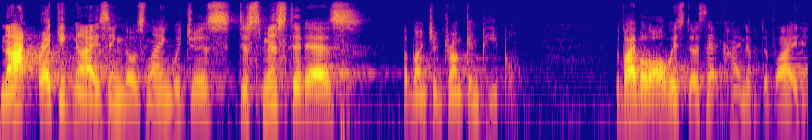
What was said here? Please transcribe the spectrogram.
not recognizing those languages, dismissed it as a bunch of drunken people. The Bible always does that kind of dividing.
